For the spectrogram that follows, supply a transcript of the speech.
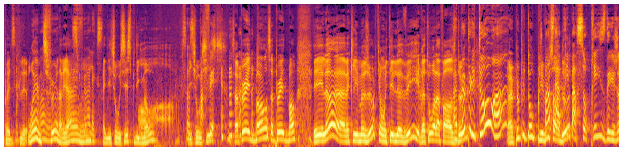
peut être pla- Ouais, un Ouais, petit ouais. feu en arrière, Un petit feu avec des saucisses puis des guimauves. Oh, ça, parfait. saucisses. ça peut être bon, ça peut être bon. Et là, avec les mesures qui ont été levées, retour à la phase Un 2. peu plus tôt, hein? Un peu plus tôt que Je prévu, pense que ça sans a pris par surprise des gens.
